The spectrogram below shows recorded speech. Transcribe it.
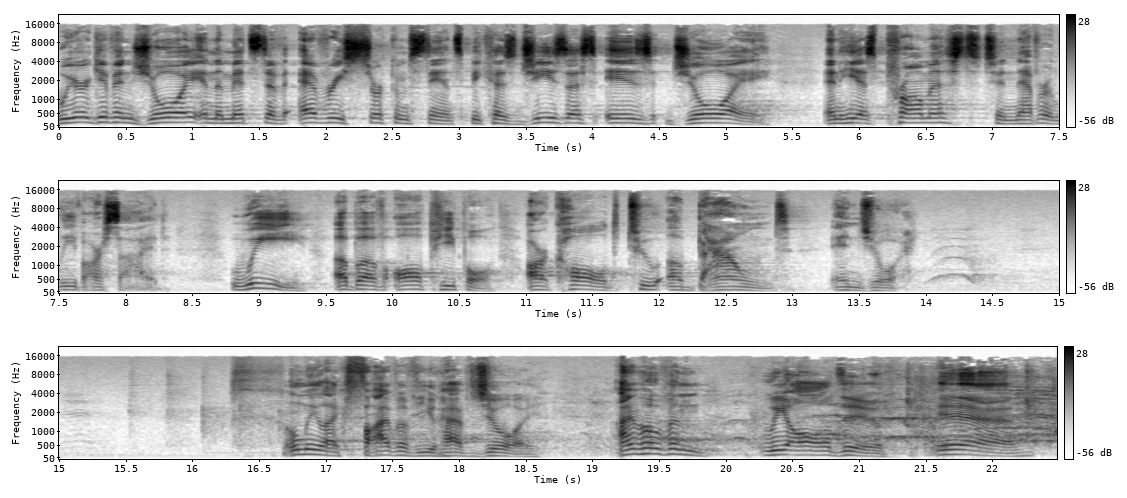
We are given joy in the midst of every circumstance because Jesus is joy and he has promised to never leave our side. We, above all people, are called to abound in joy. Only like five of you have joy. I'm hoping we all do. Yeah.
